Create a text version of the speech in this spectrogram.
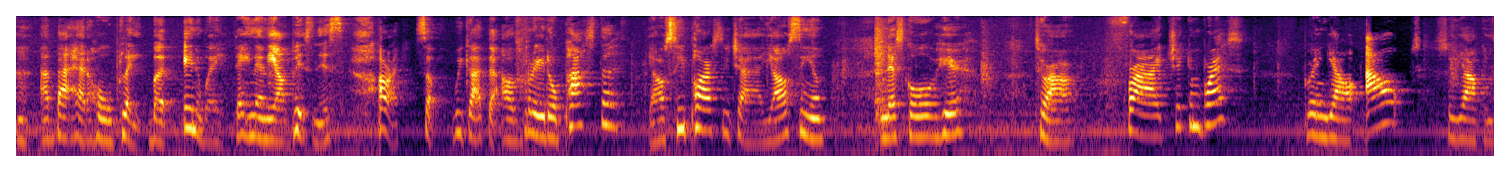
Uh, I about had a whole plate, but anyway, they ain't none of y'all business. All right, so we got the Alfredo pasta. Y'all see parsley child. Y'all see them. Let's go over here to our fried chicken breast. Bring y'all out so y'all can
